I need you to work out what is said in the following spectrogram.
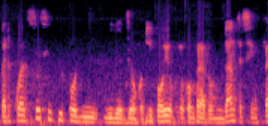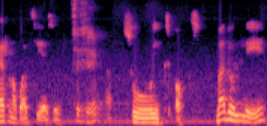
per qualsiasi tipo di videogioco. Tipo, io voglio comprare un Dante's Inferno qualsiasi sì, sì. su Xbox. Vado lì,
